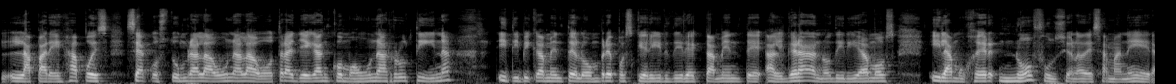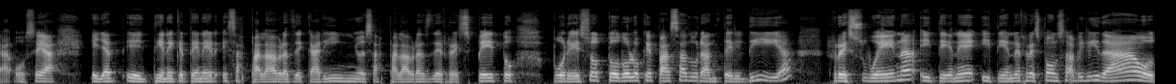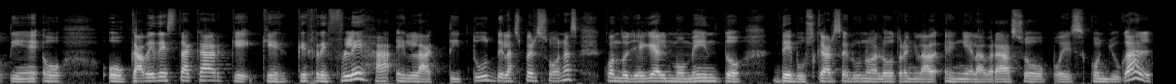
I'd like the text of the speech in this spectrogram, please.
la pareja pues se acostumbra la una a la otra, llegan como una rutina y típicamente el hombre pues quiere ir directamente al grano, diríamos, y la mujer no funciona de esa manera. O sea, ella eh, tiene que tener esas palabras de cariño, esas palabras de respeto. Por eso todo lo que pasa durante el día resuena y tiene, y tiene responsabilidad o, tiene, o, o cabe destacar que, que, que, refleja en la actitud de las personas cuando llegue el momento de buscarse el uno al otro en, la, en el abrazo pues conyugal.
